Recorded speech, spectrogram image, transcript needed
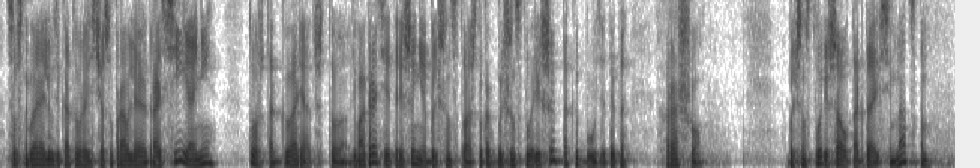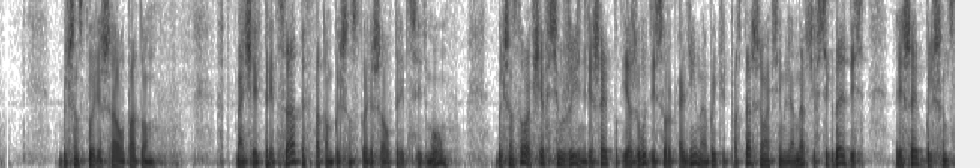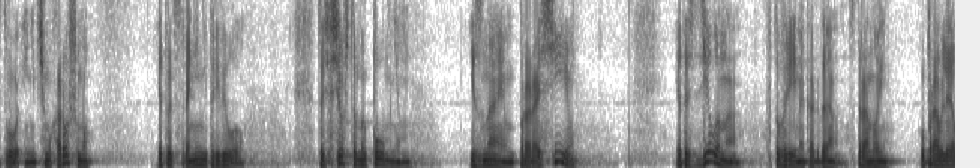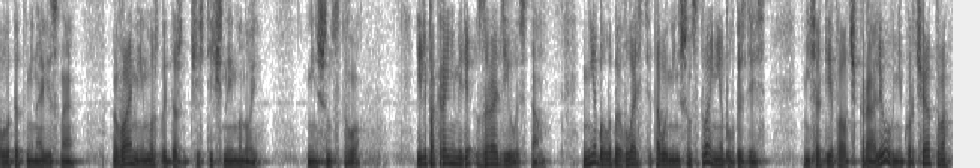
Собственно говоря, люди, которые сейчас управляют Россией, они тоже так говорят, что демократия — это решение большинства, что как большинство решит, так и будет. Это хорошо. Большинство решало тогда и в 17-м, большинство решало потом в начале 30-х, потом большинство решало в 37-м. Большинство вообще всю жизнь решает, вот я живу здесь 41, а вы чуть постарше, Максим Леонардович, всегда здесь решает большинство, и ни к чему хорошему это в этой стране не привело. То есть все, что мы помним и знаем про Россию, это сделано в то время, когда страной управлял вот это ненавистное вами и, может быть, даже частично и мной меньшинство. Или, по крайней мере, зародилось там. Не было бы власти того меньшинства, не было бы здесь ни Сергея Павловича Королева, ни Курчатова.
